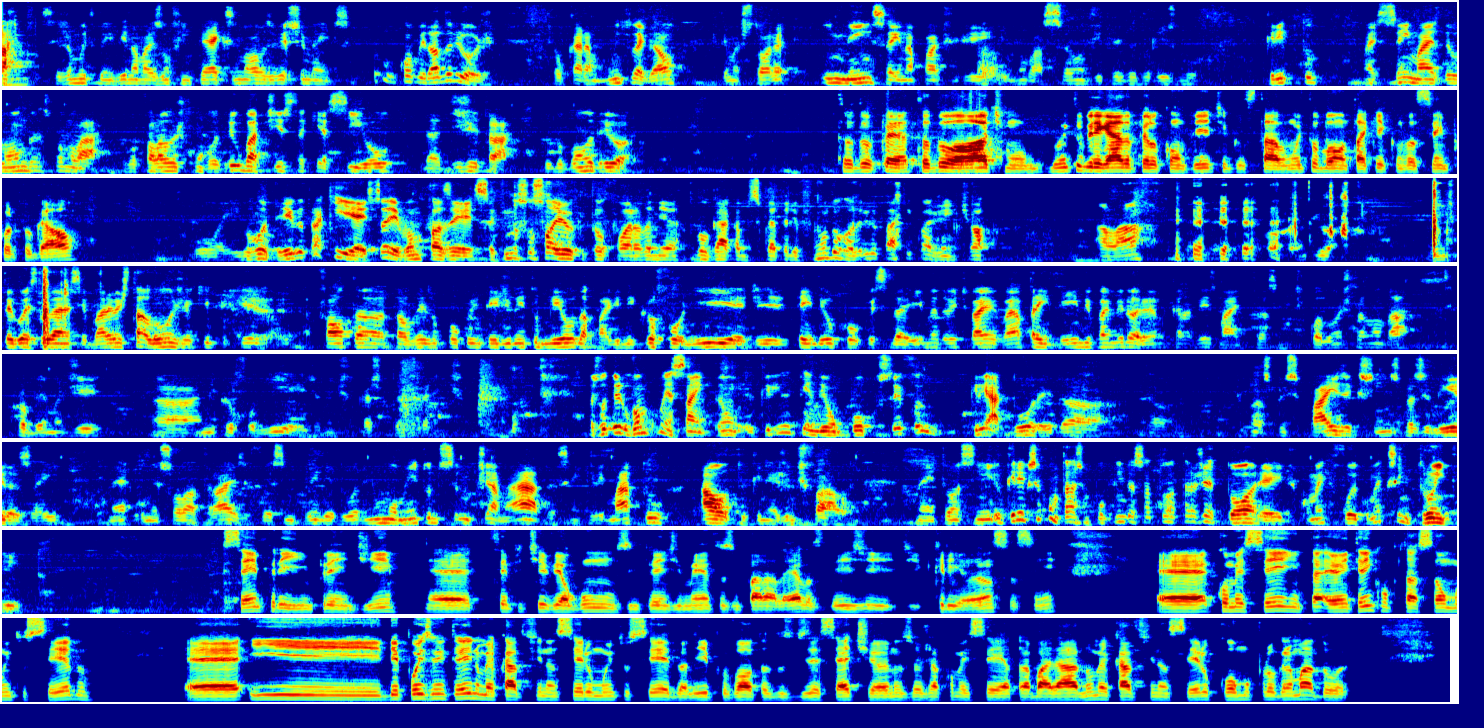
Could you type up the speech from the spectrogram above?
Olá, seja muito bem-vindo a mais um Fintechs e Novos Investimentos. O convidado de hoje é um cara muito legal, tem uma história imensa aí na parte de inovação, de empreendedorismo cripto, mas sem mais delongas, vamos lá. Eu vou falar hoje com o Rodrigo Batista, que é CEO da Digitar. Tudo bom, Rodrigo? Tudo, tudo ótimo. Muito obrigado pelo convite, Gustavo. Muito bom estar aqui com você em Portugal. Boa. E o Rodrigo está aqui, é isso aí. Vamos fazer isso aqui. Não sou só eu que estou fora da minha lugar com a bicicleta de fundo. O Rodrigo está aqui com a gente, ó. Olha lá. a gente pegou esse lugar nesse bar, a gente está longe aqui porque falta talvez um pouco de entendimento meu da parte de microfonia, de entender um pouco isso daí, mas a gente vai, vai aprendendo e vai melhorando cada vez mais. Então, assim, a gente ficou longe para não dar problema de uh, microfonia e de a gente ficar escutando diferente. Mas, Rodrigo, vamos começar então. Eu queria entender um pouco, você foi o criador aí da, da, das principais exchanges brasileiras aí, né? Começou lá atrás e foi assim, empreendedor em um momento onde você não tinha nada, assim, aquele mato alto, que nem a gente fala. Né? Então, assim, eu queria que você contasse um pouquinho dessa tua trajetória aí, de como é que foi, como é que você entrou em cripto. Sempre empreendi, é, sempre tive alguns empreendimentos em paralelos desde de criança, assim. É, comecei, eu entrei em computação muito cedo é, e depois eu entrei no mercado financeiro muito cedo, ali por volta dos 17 anos eu já comecei a trabalhar no mercado financeiro como programador.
